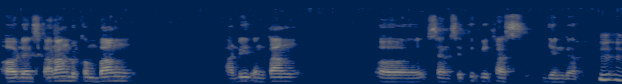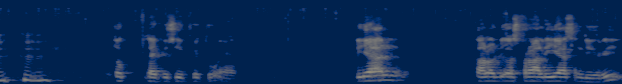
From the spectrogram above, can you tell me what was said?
uh, dan sekarang berkembang tadi tentang uh, sensitivitas gender mm -hmm. untuk televisi free to air kemudian kalau di Australia sendiri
